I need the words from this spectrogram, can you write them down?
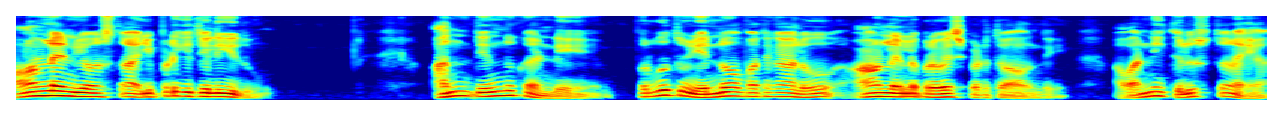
ఆన్లైన్ వ్యవస్థ ఇప్పటికీ తెలియదు. అంతెందుకండి? ప్రభుత్వం ఎన్నో పథకాలు ఆన్లైన్లో ప్రవేశపెడుతూ ఉంది. అవన్నీ తెలుస్తున్నాయా?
